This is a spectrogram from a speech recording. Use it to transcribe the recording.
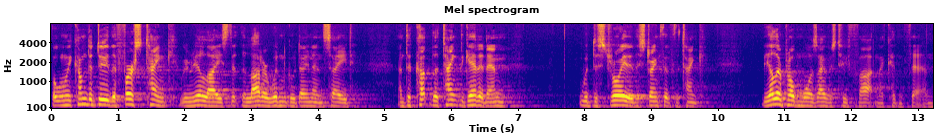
But when we come to do the first tank, we realized that the ladder wouldn't go down inside. And to cut the tank to get it in would destroy the strength of the tank. The other problem was I was too fat and I couldn't fit in.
